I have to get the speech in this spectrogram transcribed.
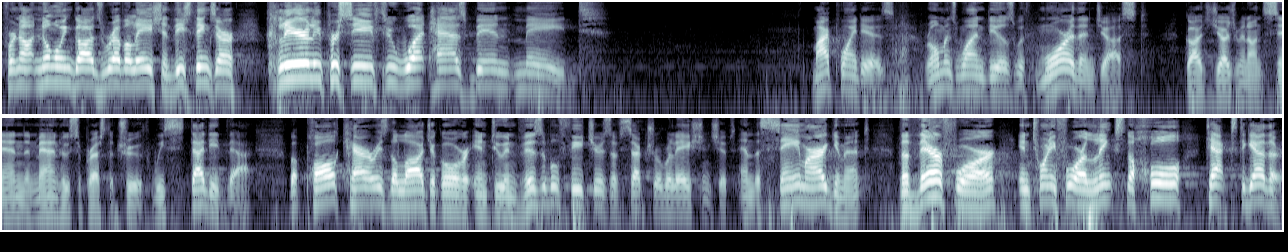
for not knowing God's revelation. These things are clearly perceived through what has been made. My point is, Romans 1 deals with more than just God's judgment on sin and man who suppressed the truth. We studied that. But Paul carries the logic over into invisible features of sexual relationships. And the same argument, the therefore, in 24, links the whole text together.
